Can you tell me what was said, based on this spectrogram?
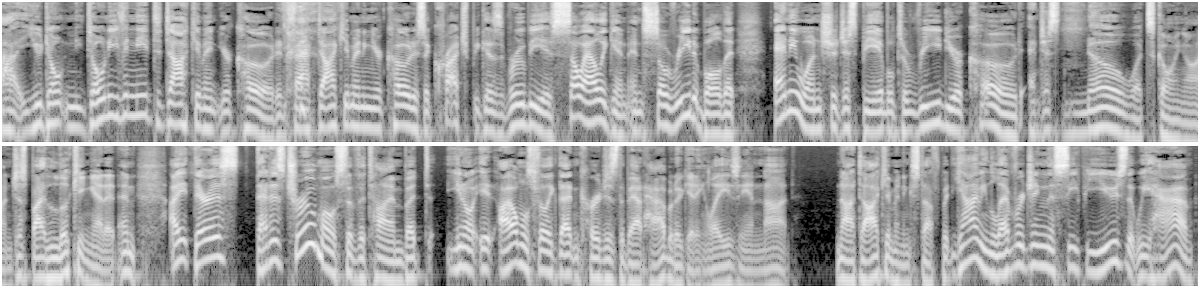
uh, you don't need, don't even need to document your code. In fact, documenting your code is a crutch because Ruby is so elegant and so readable that anyone should just be able to read your code and just know what's going on just by looking at it. And I there is that is true most of the time, but you know, it I almost feel like that encourages the bad habit of getting lazy and not not documenting stuff. But yeah, I mean, leveraging the CPUs that we have,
